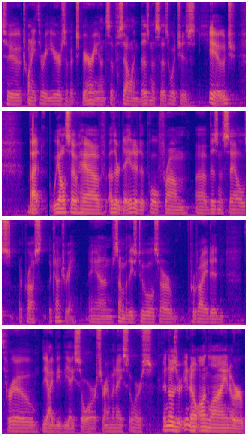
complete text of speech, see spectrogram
to 23 years of experience of selling businesses, which is huge. But we also have other data to pull from uh, business sales across the country. And some of these tools are provided through the IBBA source or M&A source. And those are, you know, online or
